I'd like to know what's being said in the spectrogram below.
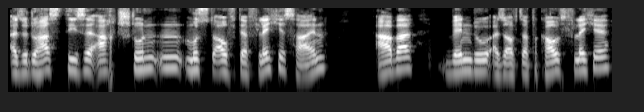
also du hast diese acht Stunden, musst du auf der Fläche sein, aber wenn du, also auf der Verkaufsfläche,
